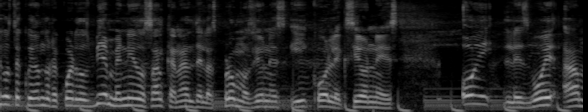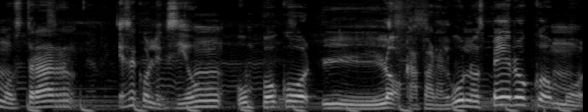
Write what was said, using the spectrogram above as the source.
amigos de Cuidando Recuerdos? Bienvenidos al canal de las promociones y colecciones. Hoy les voy a mostrar esa colección un poco loca para algunos, pero como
